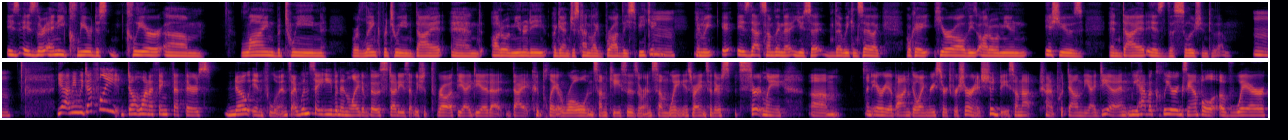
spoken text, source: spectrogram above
is is there any clear clear um line between or link between diet and autoimmunity again just kind of like broadly speaking mm. can we is that something that you say that we can say like okay here are all these autoimmune issues and diet is the solution to them mm. yeah i mean we definitely don't want to think that there's no influence. I wouldn't say, even in light of those studies, that we should throw out the idea that diet could play a role in some cases or in some ways, right? And so there's certainly um, an area of ongoing research for sure, and it should be. So I'm not trying to put down the idea. And we have a clear example of where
